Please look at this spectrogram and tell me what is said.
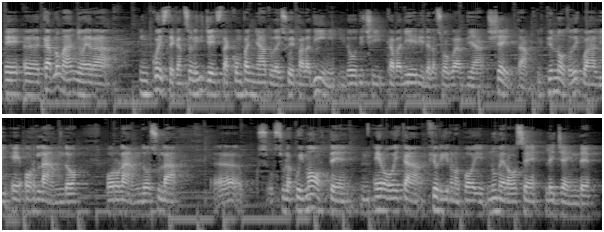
e eh, Carlo Magno era in queste canzoni di gesta accompagnato dai suoi paladini, i dodici cavalieri della sua guardia scelta, il più noto dei quali è Orlando, Orlando sulla, eh, sulla cui morte eroica fiorirono poi numerose leggende.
